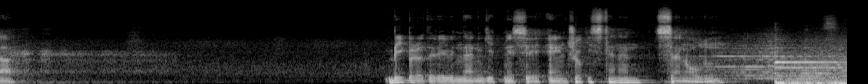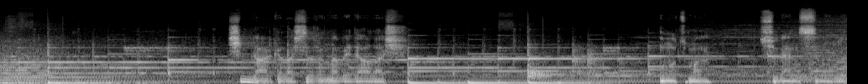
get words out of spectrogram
Seda. Big Brother evinden gitmesi en çok istenen sen oldun. Şimdi arkadaşlarınla vedalaş. Unutma, süren sınırlı.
